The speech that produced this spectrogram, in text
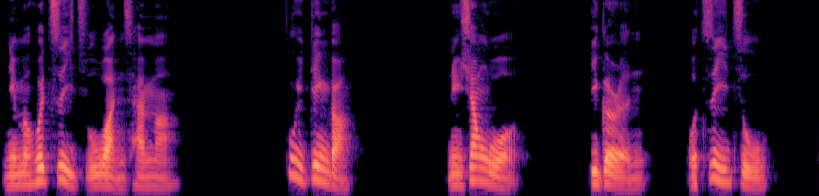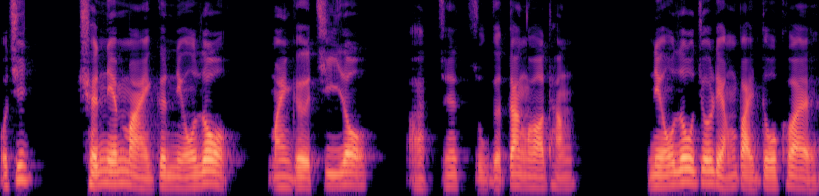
你们会自己煮晚餐吗？不一定吧。你像我一个人，我自己煮，我去全年买个牛肉，买个鸡肉啊，再煮个蛋花汤，牛肉就两百多块，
